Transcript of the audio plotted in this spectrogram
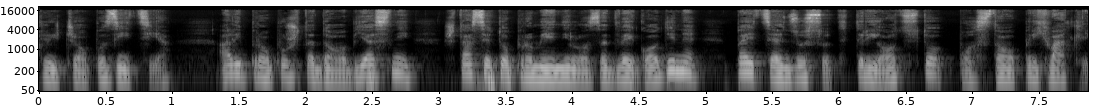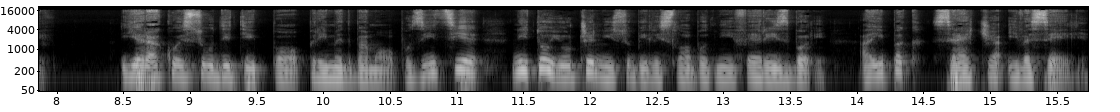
kliče opozicija, ali propušta da objasni šta se to promenilo za dve godine, pa je cenzus od 3% postao prihvatljiv jer ako je suditi po primetbama opozicije, ni to juče nisu bili slobodni i fair izbori, a ipak sreća i veselje.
